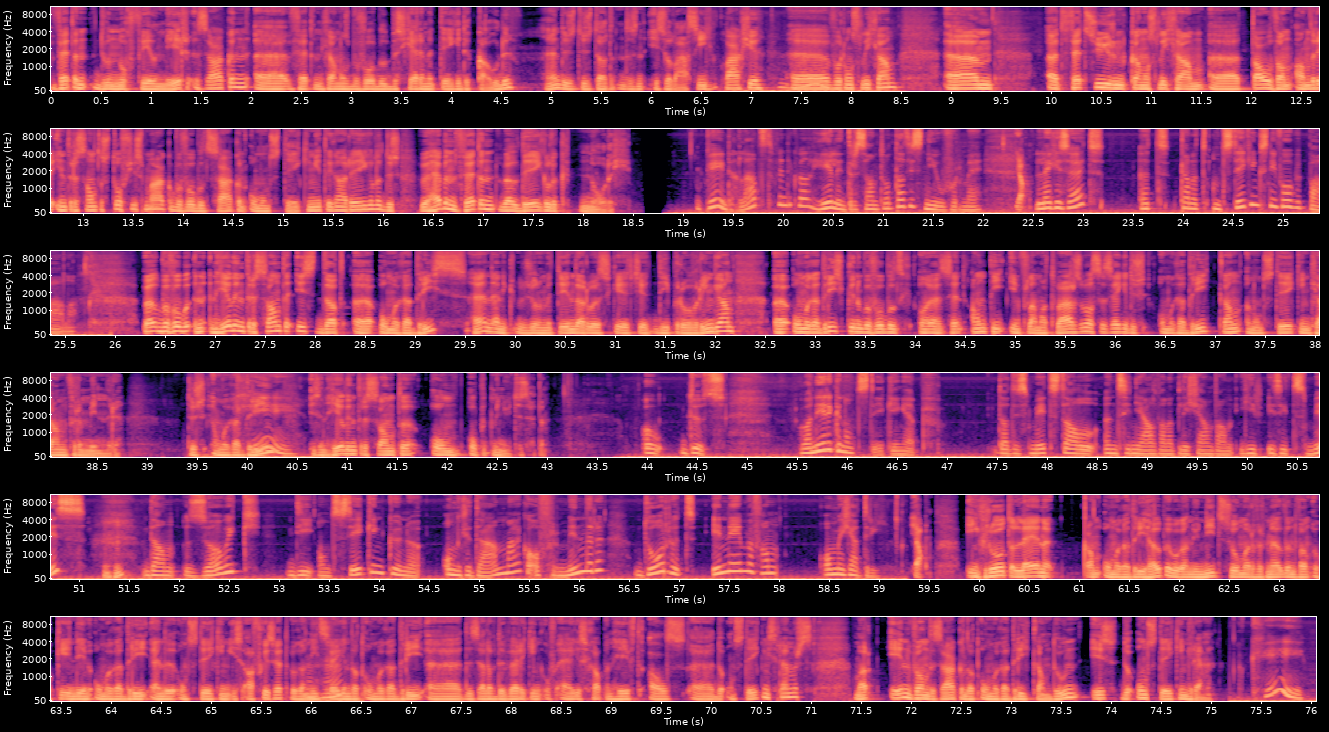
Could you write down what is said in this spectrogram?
vetten doen nog veel meer zaken. Uh, vetten gaan ons bijvoorbeeld beschermen tegen de koude. dus, dus dat, dat, is een isolatielaagje uh, voor ons lichaam. Um, uit vetzuren kan ons lichaam uh, tal van andere interessante stofjes maken, bijvoorbeeld zaken om ontstekingen te gaan regelen. Dus we hebben vetten wel degelijk nodig. Oké, dat laatste vind ik wel heel interessant, want dat is nieuw voor mij. Ja. Leg eens uit, het kan het ontstekingsniveau bepalen. Wel, bijvoorbeeld een, een, heel interessante is dat uh, omega-3's, hè, en we zullen meteen daar wel eens een keertje dieper over ingaan, uh, omega-3's kunnen bijvoorbeeld uh, zijn anti-inflammatoire, zoals ze zeggen, dus omega-3 kan een ontsteking gaan verminderen. Dus omega-3 is een heel interessante om op het menu te zetten. Oh, dus wanneer ik een ontsteking heb, dat is meestal een signaal van het lichaam van hier is iets mis, mhm. dan zou ik die ontsteking kunnen ongedaan maken of verminderen door het innemen van omega-3. Ja, in grote lijnen kan omega-3 helpen. We gaan nu niet zomaar vermelden van oké, okay, neem omega-3 en de ontsteking is afgezet. We gaan niet mhm. zeggen dat omega-3 uh, eh, dezelfde werking of eigenschappen heeft als uh, de ontstekingsremmers. Maar een van de zaken dat omega-3 kan doen, is de ontsteking remmen. Oké.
